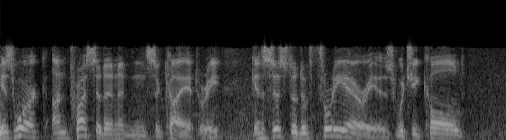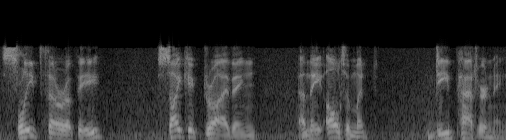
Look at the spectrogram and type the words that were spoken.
His work, unprecedented in psychiatry, consisted of three areas which he called sleep therapy, psychic driving, and the ultimate depatterning.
